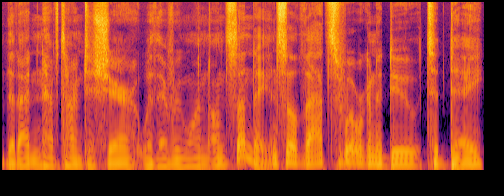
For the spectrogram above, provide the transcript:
that I didn't have time to share with everyone on Sunday. And so that's what we're going to do today.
